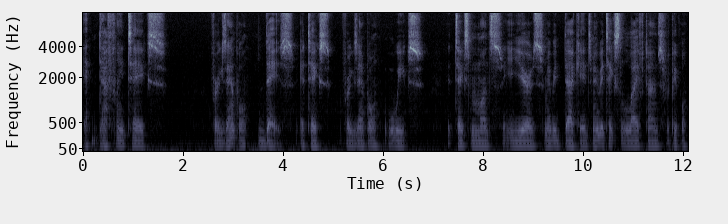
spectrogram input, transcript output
it definitely takes, for example, days. It takes, for example, weeks. It takes months, years, maybe decades. Maybe it takes lifetimes for people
